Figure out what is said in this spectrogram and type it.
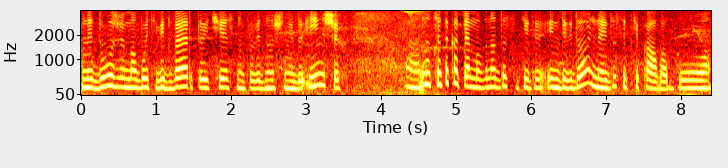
не дуже, мабуть, відверто і чесно по відношенню до інших. Е, Ну, це така тема, вона досить індивідуальна і досить цікава, бо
